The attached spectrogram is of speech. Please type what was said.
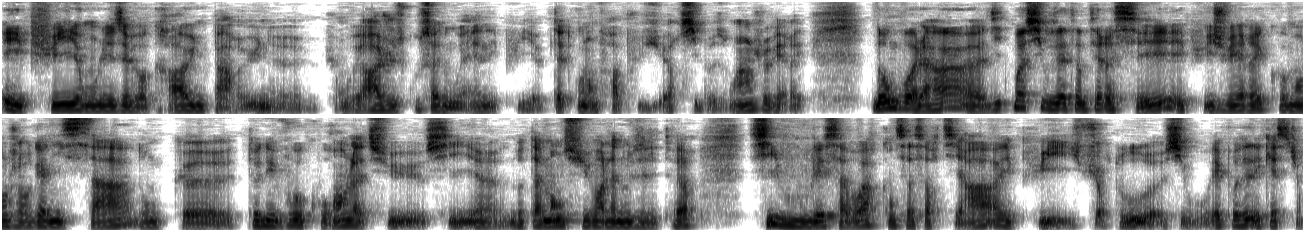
et puis on les évoquera une par une, euh, puis on verra jusqu'où ça nous mène, et puis euh, peut-être qu'on en fera plusieurs si besoin, je verrai. Donc voilà, euh, dites-moi si vous êtes intéressé, et puis je verrai comment j'organise ça, donc tenez-vous au courant là-dessus aussi, notamment en suivant la newsletter, si vous voulez savoir quand ça sortira, et puis surtout si vous voulez poser des questions.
